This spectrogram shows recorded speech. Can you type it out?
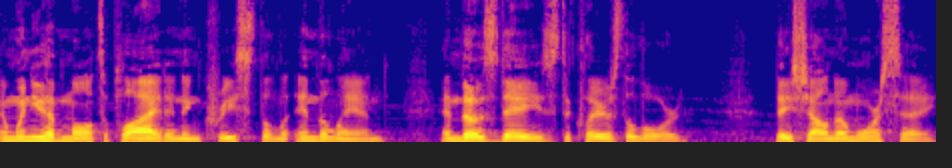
And when you have multiplied and increased the, in the land, in those days, declares the Lord, they shall no more say,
